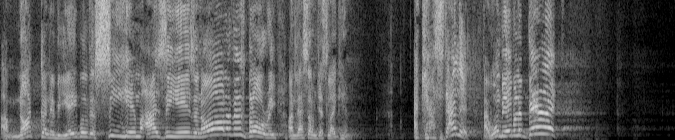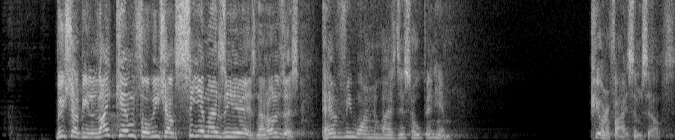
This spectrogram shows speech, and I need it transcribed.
I'm not going to be able to see him as he is in all of his glory unless I'm just like him. I can't stand it. I won't be able to bear it. We shall be like him, for we shall see him as he is. Now, notice this everyone who has this hope in him purifies themselves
